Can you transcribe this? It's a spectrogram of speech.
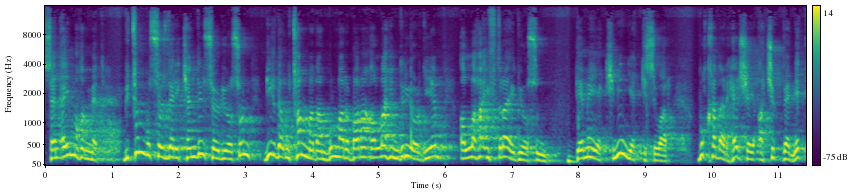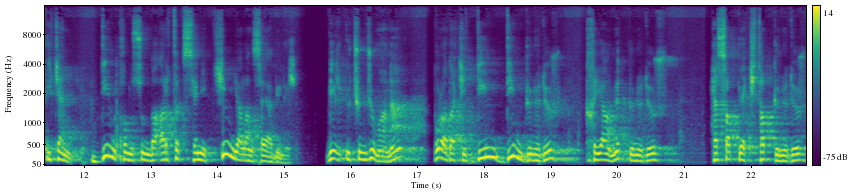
Sen ey Muhammed bütün bu sözleri kendin söylüyorsun bir de utanmadan bunları bana Allah indiriyor diye Allah'a iftira ediyorsun demeye kimin yetkisi var? Bu kadar her şey açık ve net iken din konusunda artık seni kim yalan sayabilir? Bir üçüncü mana buradaki din din günüdür, kıyamet günüdür, hesap ve kitap günüdür.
